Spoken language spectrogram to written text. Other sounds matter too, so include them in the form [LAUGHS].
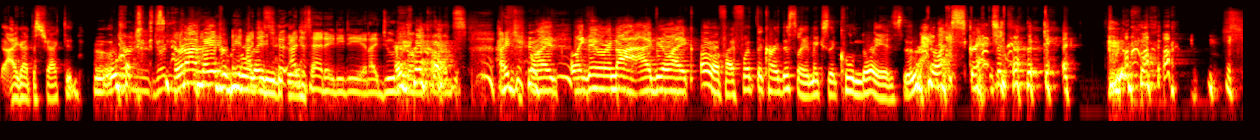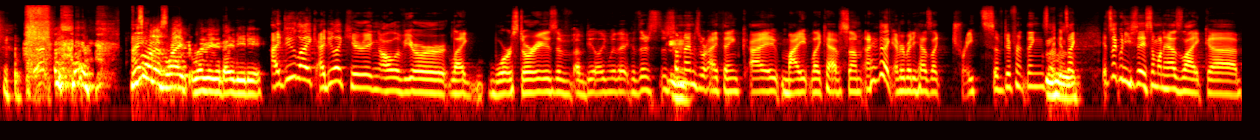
I got distracted. [LAUGHS] Jordan, Jordan, They're not made for people I with just, ADD. I just had ADD and I doodled [LAUGHS] on the cards. I drew. [LAUGHS] like like they were not. I'd be like, oh, if I flip the card this way, it makes a cool noise. And I like scratch it [LAUGHS] this one is like living with ADD. I do like I do like hearing all of your like war stories of, of dealing with it because there's, there's Mhm. sometimes when I think I might like have some and I feel like everybody has like traits of different things. Like it's Mhm. like it's like when you say someone has like uh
